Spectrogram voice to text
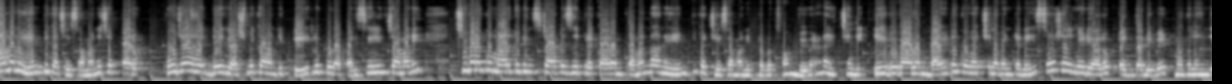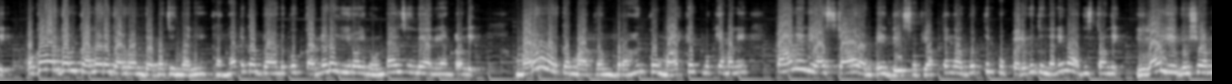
ఆమెను ఎంపిక చేశామని చెప్పారు. పూజా హెగ్డే రష్మిక వంటి పేర్లు కూడా పరిశీలించామని చివరకు మార్కెటింగ్ స్ట్రాటజీ ప్రకారం తమన్నాను ఎంపిక చేశామని ప్రభుత్వం వివరణ ఇచ్చింది. ఈ వివాదం బయటకు వచ్చిన వెంటనే సోషల్ మీడియాలో పెద్ద డిబేట్ మొదలైంది. ఒక వర్గం కన్నడ గర్వం దెబ్బతిందని కర్ణాటక బ్రాండ్కు కన్నడ హీరోయిన్ ఉండాల్సిందే అని అంటోంది. మరో వర్గం మాత్రం బ్రాండ్కు మార్కెట్ ముఖ్యమని పాన్ ఇండియా స్టార్ అంటే దేశవ్యాప్తంగా గుర్తింపు పెరుగుతుందని వాదిస్తోంది. ఇలా ఈ విషయం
